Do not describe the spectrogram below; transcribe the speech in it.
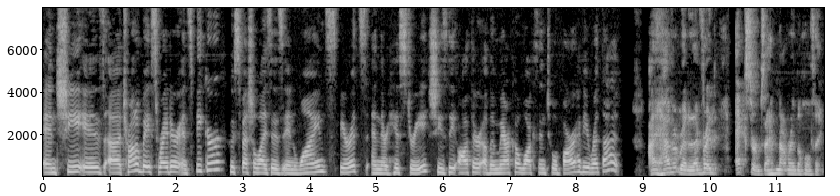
And she is a Toronto based writer and speaker who specializes in wine, spirits, and their history. She's the author of America Walks Into a Bar. Have you read that? I haven't read it. I've read excerpts. I have not read the whole thing.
